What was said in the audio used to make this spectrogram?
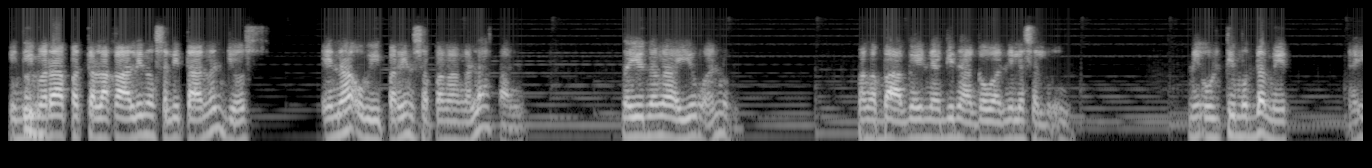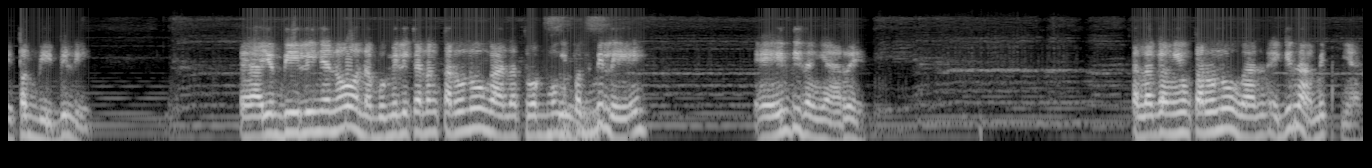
hindi marapat kalakalin ang salita ng Diyos, eh nauwi pa rin sa pangangalakal. Na yun na nga yung ano, mga bagay na ginagawa nila sa loob. May ultimo damit ay ipagbibili. Kaya yung bili niya noon na bumili ka ng karunungan at huwag mong ipagbili, eh hindi nangyari. Talagang yung karunungan, eh ginamit niya.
